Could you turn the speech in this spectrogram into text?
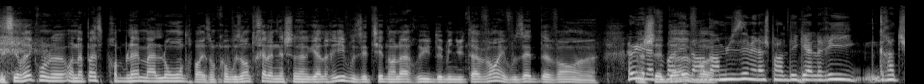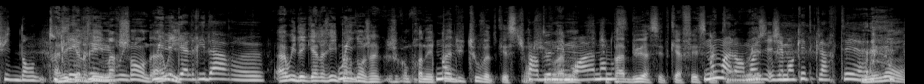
Mais c'est vrai qu'on n'a pas ce problème à Londres, par exemple. Quand vous entrez à la National Gallery, vous étiez dans la rue deux minutes avant et vous êtes devant euh, ah oui, un chef-d'œuvre. d'un musée, mais là je parle des galeries gratuites dans toutes ah, les, galeries marchandes. Oui, ah, oui. les galeries d'art. Euh. Ah oui, des galeries. Pardon, je, je comprenais pas du tout votre question. Pardonnez-moi. Je n'ai pas bu assez de café ce non, matin. Non, alors moi j'ai manqué de clarté. Mais non.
